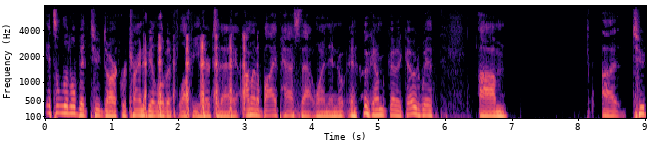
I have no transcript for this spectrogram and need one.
It's a little bit too dark. We're trying to be a little bit fluffy here today. I'm going to bypass that one and, and I'm going to go with um, uh, two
